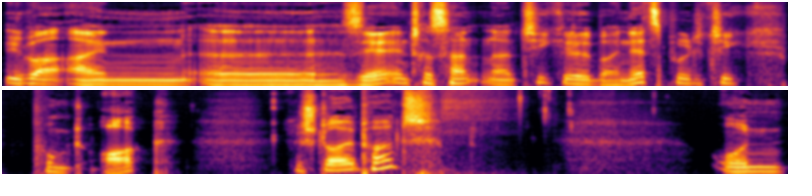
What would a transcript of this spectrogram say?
über einen äh, sehr interessanten Artikel bei netzpolitik.org gestolpert. Und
